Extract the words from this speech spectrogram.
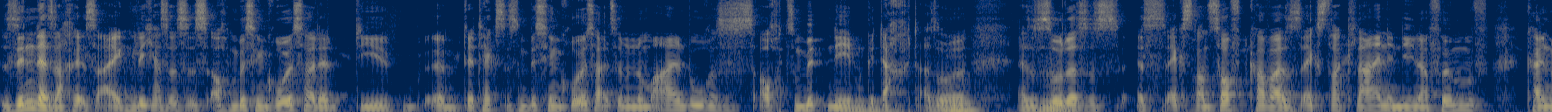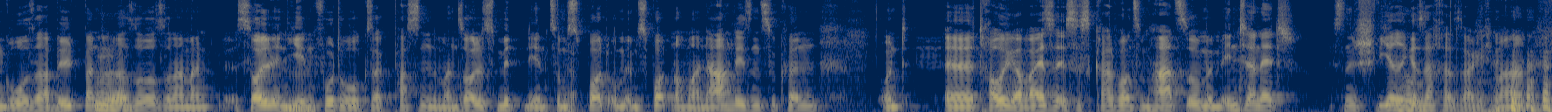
Sinn der Sache ist eigentlich, also es ist auch ein bisschen größer, der, die, äh, der Text ist ein bisschen größer als im normalen Buch, es ist auch zum Mitnehmen gedacht. Also mhm. es ist so, mhm. dass es, es ist extra ein Softcover, es ist extra klein in DIN A5, kein großer Bildband mhm. oder so, sondern man, es soll in jeden mhm. Fotorucksack passen, man soll es mitnehmen zum ja. Spot, um im Spot nochmal nachlesen zu können. Und äh, traurigerweise ist es gerade bei uns im Harz so, mit dem Internet ist eine schwierige oh. Sache, sage ich mal.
